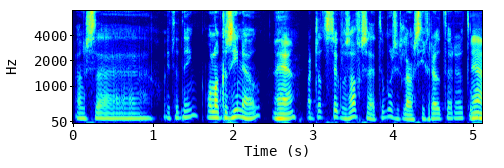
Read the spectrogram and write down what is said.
langs de, hoe heet dat ding? Holland Casino. ja. Maar dat stuk was afgezet. Toen moest ik langs die grote rotonde. ja.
